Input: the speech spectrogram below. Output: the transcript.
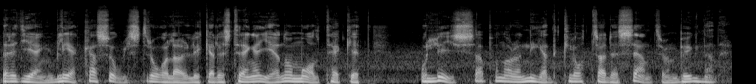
där ett gäng bleka solstrålar lyckades tränga igenom moltäcket och lysa på några nedklottrade centrumbyggnader.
